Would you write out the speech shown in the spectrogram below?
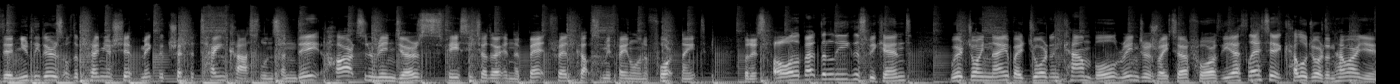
The new leaders of the Premiership make the trip to Tynecastle on Sunday. Hearts and Rangers face each other in the Betfred Cup semi final in a fortnight. But it's all about the league this weekend. We're joined now by Jordan Campbell, Rangers writer for The Athletic. Hello, Jordan, how are you?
